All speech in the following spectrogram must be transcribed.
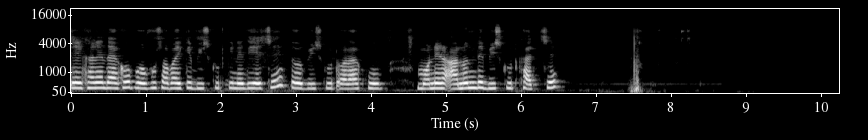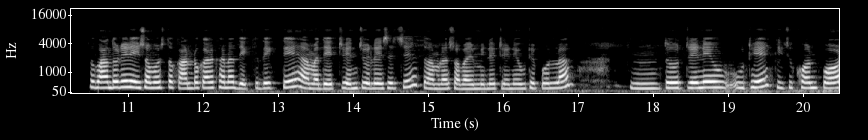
তো এখানে দেখো প্রভু সবাইকে বিস্কুট কিনে দিয়েছে। তো বিস্কুট ওরা খুব মনের আনন্দে বিস্কুট খাচ্ছে। তো বান্দরের এই সমস্ত কাণ্ড কারখানা দেখতে দেখতে আমাদের ট্রেন চলে এসেছে। তো আমরা সবাই মিলে ট্রেনে উঠে পড়লাম। তো ট্রেনে উঠে কিছুক্ষণ পর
